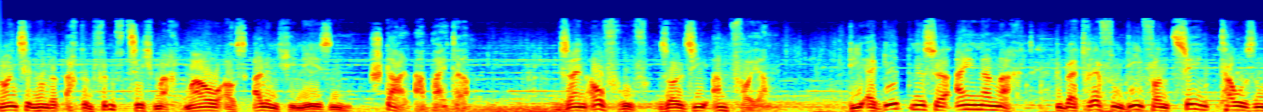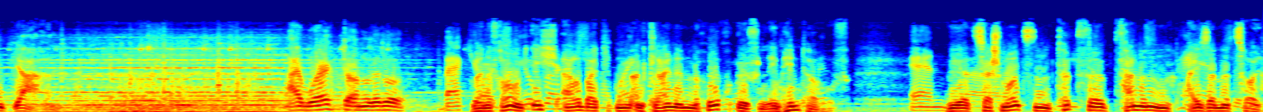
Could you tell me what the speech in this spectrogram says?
1958 macht Mao aus allen Chinesen Stahlarbeiter. Sein Aufruf soll sie anfeuern. Die Ergebnisse einer Nacht übertreffen die von 10.000 Jahren. Meine Frau und ich arbeiteten an kleinen Hochöfen im Hinterhof. Wir zerschmolzen Töpfe, Pfannen, eiserne Zäune.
